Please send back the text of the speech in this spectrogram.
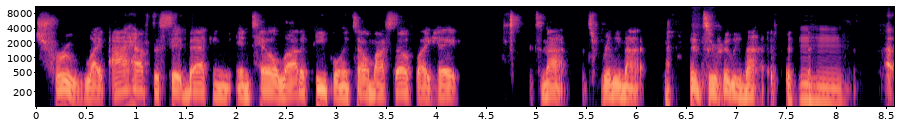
true. Like I have to sit back and, and tell a lot of people and tell myself like, hey, it's not. It's really not. it's really not. mm-hmm. I,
